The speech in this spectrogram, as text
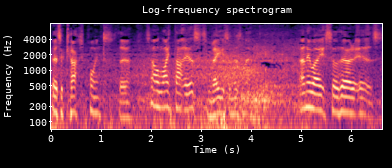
there's a cash point there. See how light that is? It's amazing, isn't it? Anyway, so there it is.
